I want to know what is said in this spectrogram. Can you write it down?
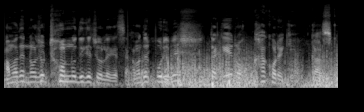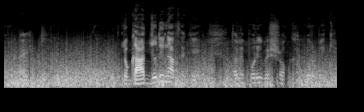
আমাদের নজরটা অন্যদিকে চলে গেছে। আমাদের পরিবেশটাকে রক্ষা করে কে? গাছ করে রাইট তো গাছ যদি না থাকে, তাহলে পরিবেশ রক্ষা করবে কে?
